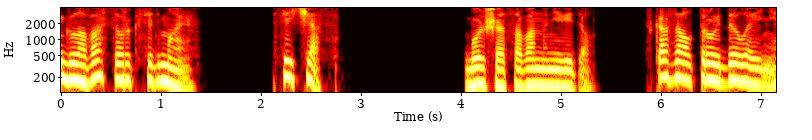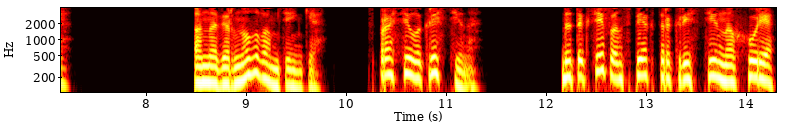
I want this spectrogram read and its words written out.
Глава 47. Сейчас. Больше я Саванну не видел. Сказал Трой Делейни. «Она вернула вам деньги?» Спросила Кристина. Детектив-инспектор Кристина Хури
